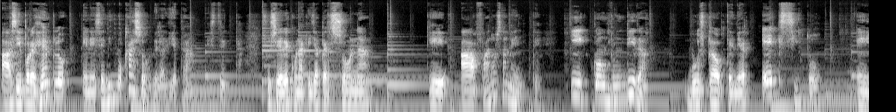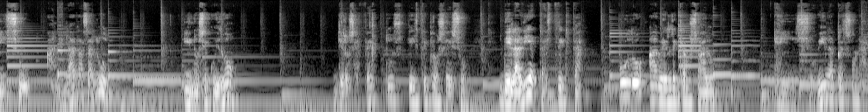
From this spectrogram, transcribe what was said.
Así, por ejemplo, en ese mismo caso de la dieta estricta, sucede con aquella persona que afanosamente y confundida busca obtener éxito en su anhelada salud. Y no se cuidó. De los efectos que este proceso de la dieta estricta pudo haberle causado en su vida personal,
